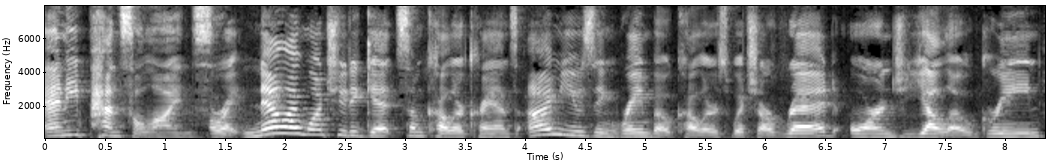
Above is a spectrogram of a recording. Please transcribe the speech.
any pencil lines. All right, now I want you to get some color crayons. I'm using rainbow colors, which are red, orange, yellow, green,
